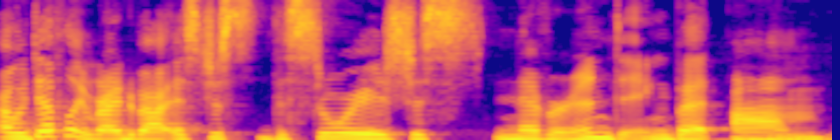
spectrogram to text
I would definitely write about it. it's just the story is just never ending but um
